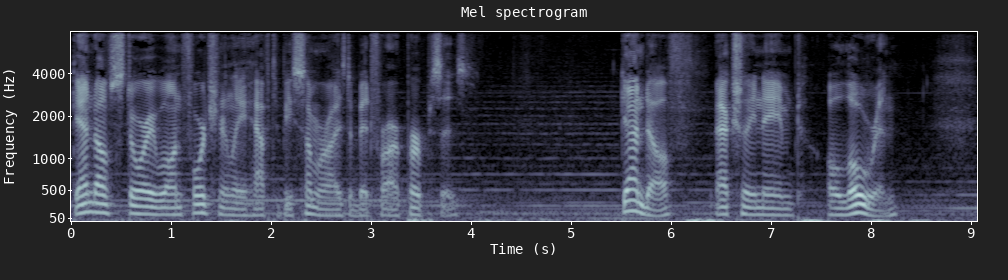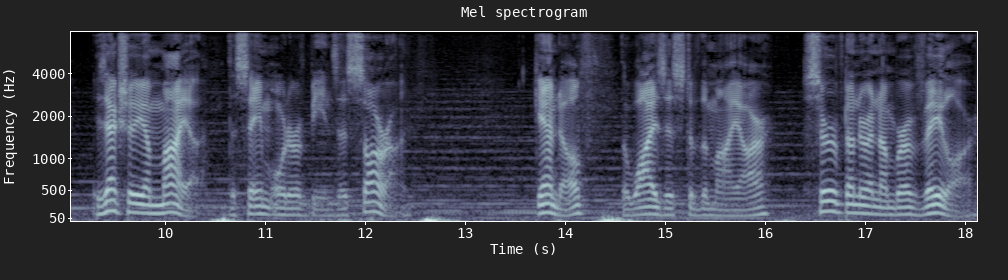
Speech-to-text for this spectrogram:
Gandalf's story will unfortunately have to be summarized a bit for our purposes. Gandalf, actually named Olorin, is actually a Maia, the same order of beings as Sauron. Gandalf, the wisest of the Maiar, served under a number of Valar,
